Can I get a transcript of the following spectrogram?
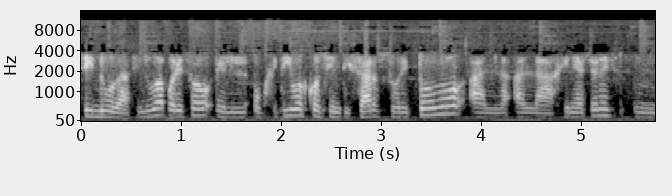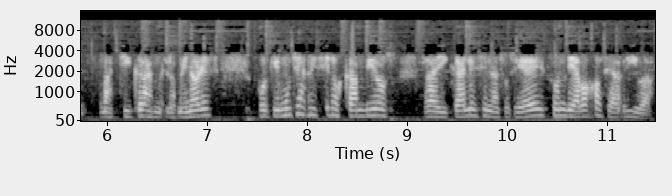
Sin duda, sin duda, por eso el objetivo es concientizar sobre todo a, la- a las generaciones mm, más chicas, los menores, porque muchas veces los cambios radicales en las sociedades son de abajo hacia arriba.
